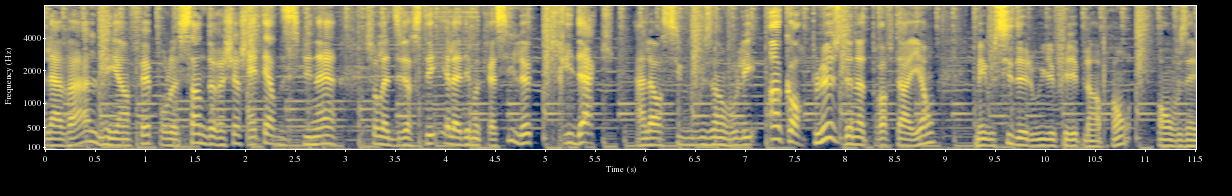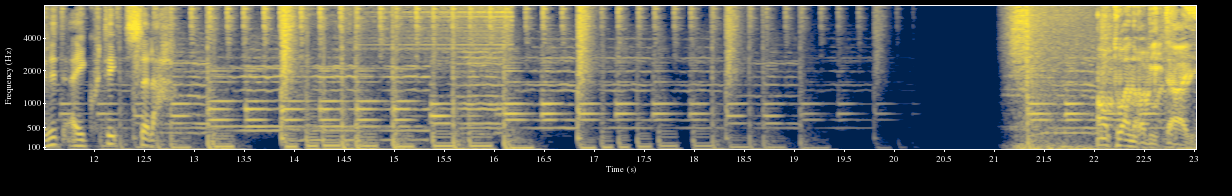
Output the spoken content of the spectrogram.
Laval, mais en fait pour le Centre de recherche interdisciplinaire sur la diversité et la démocratie, le CRIDAC. Alors, si vous vous en voulez encore plus de notre prof Taillon, mais aussi de Louis-Philippe Lampron, on vous invite à écouter cela. Antoine Robitaille.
